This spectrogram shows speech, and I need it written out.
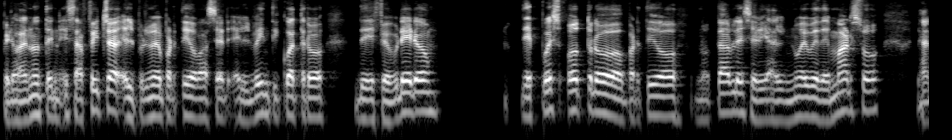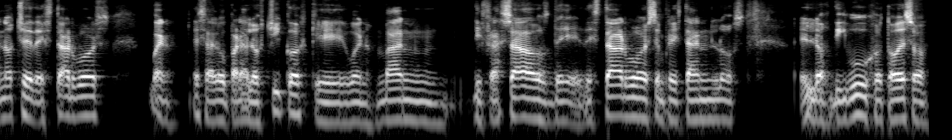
Pero anoten esa fecha, el primer partido va a ser el 24 de febrero. Después otro partido notable sería el 9 de marzo, la noche de Star Wars. Bueno, es algo para los chicos que, bueno, van disfrazados de, Star Wars, siempre están los, los dibujos, todo eso.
